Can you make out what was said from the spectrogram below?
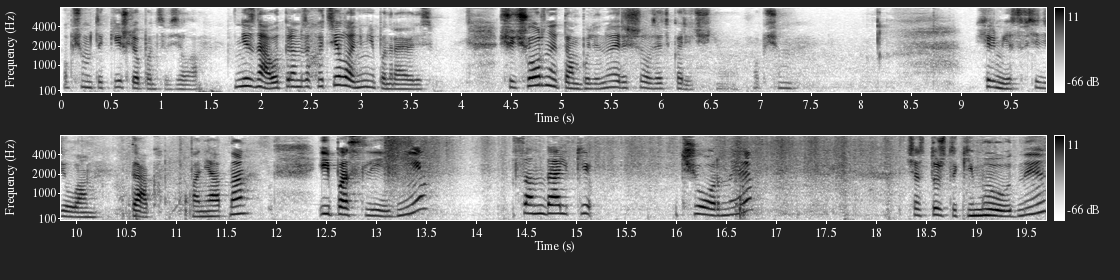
В общем, такие шлепанцы взяла. Не знаю, вот прям захотела, они мне понравились. Еще черные там были, но я решила взять коричневую. В общем, Хермес, все дела. Так, понятно. И последние сандальки черные. Сейчас тоже такие модные.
